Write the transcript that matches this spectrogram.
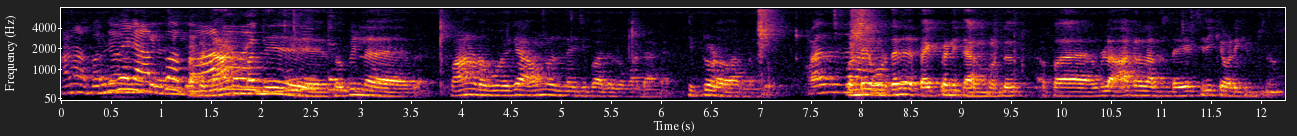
அப்பா, நானும் வந்து போய்க்க அவங்களும் நினைச்சு பார்த்துக்க மாட்டாங்க. கிஃப்டோட வரணும் அதுதான். கொண்டு போய் கொடுத்தாலே பேக் பண்ணி தாங்க கொண்டு. அப்ப உள்ள ஆக்கள் அந்த சிரிக்க வலிக்கணும்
